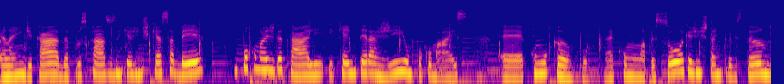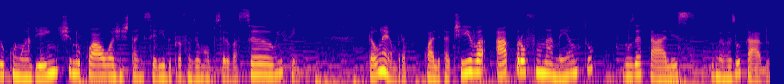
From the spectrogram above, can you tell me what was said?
ela é indicada para os casos em que a gente quer saber um pouco mais de detalhe e quer interagir um pouco mais é, com o campo, né, com a pessoa que a gente está entrevistando, com o ambiente no qual a gente está inserido para fazer uma observação, enfim. Então, lembra: qualitativa, aprofundamento dos detalhes do meu resultado.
